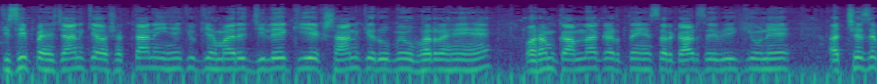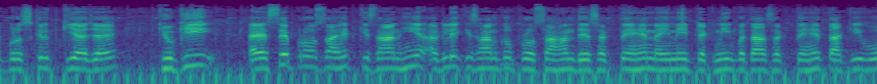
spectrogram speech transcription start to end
किसी पहचान की आवश्यकता नहीं है, क्योंकि हमारे ज़िले की एक शान के रूप में उभर रहे हैं और हम कामना करते हैं सरकार से भी कि उन्हें अच्छे से पुरस्कृत किया जाए। क्योंकि ऐसे प्रोत्साहित किसान ही अगले किसान को प्रोत्साहन दे सकते हैं नई नई टेक्निक बता सकते हैं ताकि वो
